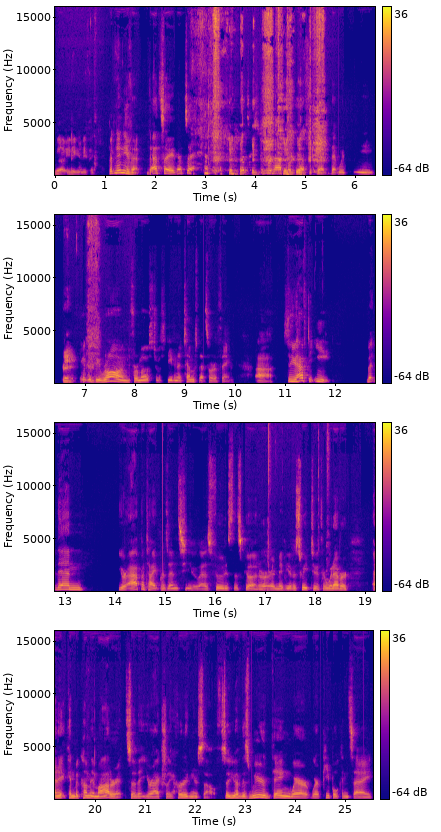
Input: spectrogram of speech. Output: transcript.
without eating anything. But in any event, that's a that's a that's a supernatural gift that that would right. it would be wrong for most of us to even attempt that sort of thing. Uh, so you have to eat, but then your appetite presents you as food is this good, or, or maybe you have a sweet tooth or whatever, and it can become immoderate so that you're actually hurting yourself. So you have this weird thing where where people can say,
